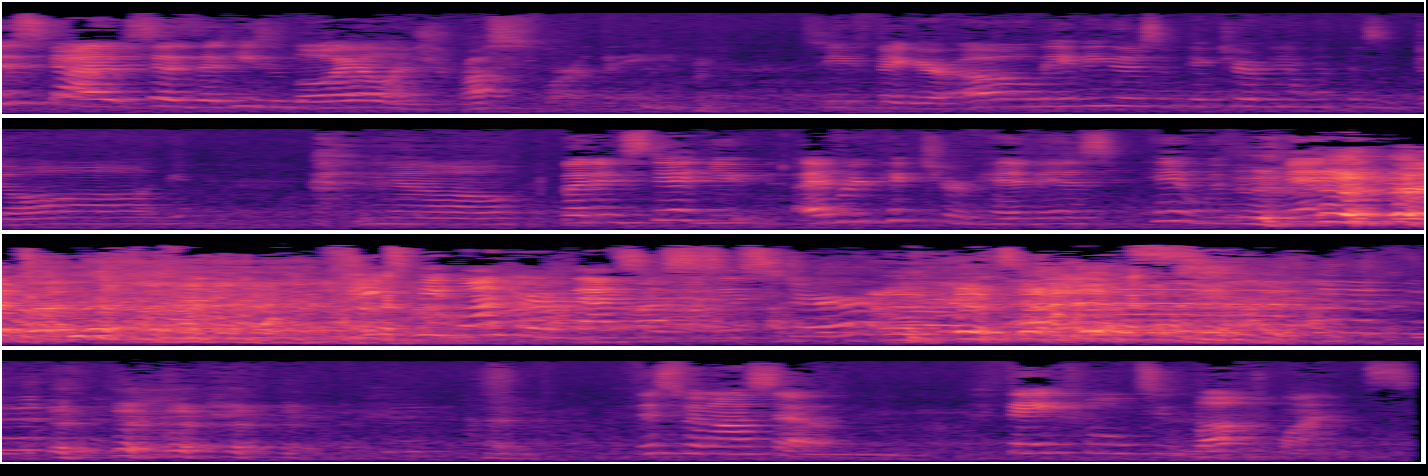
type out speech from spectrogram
This guy says that he's loyal and trustworthy. So you figure, oh, maybe there's a picture of him with his dog. You know, but instead, you every picture of him is him with many girls. Makes me wonder if that's his sister or his This one also, faithful to loved ones.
